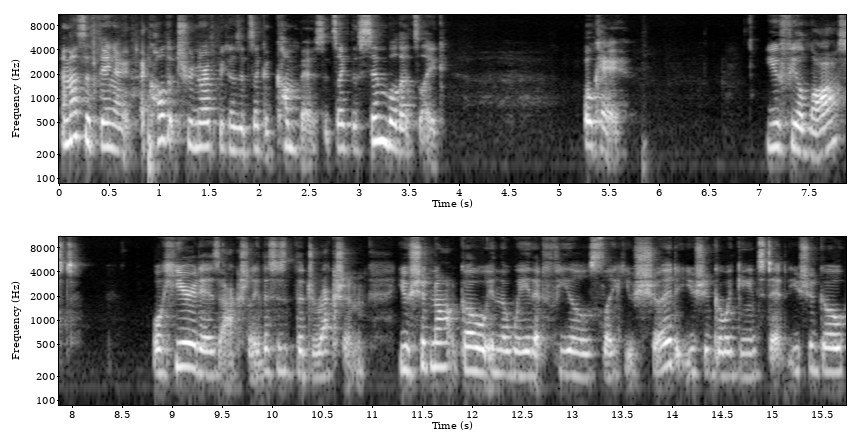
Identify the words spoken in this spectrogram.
And that's the thing, I, I called it True North because it's like a compass. It's like the symbol that's like, okay, you feel lost. Well, here it is actually. This is the direction. You should not go in the way that feels like you should. You should go against it. You should go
